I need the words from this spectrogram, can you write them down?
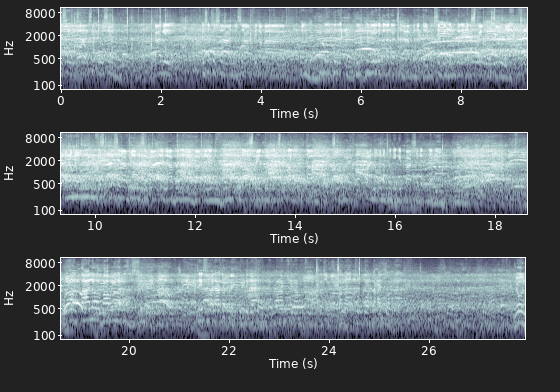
kasi si, si Poison, gagi, isa to sa, ano, sa pinaka, yung binigay, binigay ko talaga sa laban na to. Ibig sabihin, doon pala respeto sa kanya. Kung naman yung sin- sinabi lang sa battle, laban lang yung battle, yung doon ko respeto, yung respeto ng tao. Sobrang paano ako na magiging passionate na yun. Yung, Yun, talo, bawi na lang sa susunod. At least wala nang obligasyon. Maraming salamat sa lahat ng suporta ka. Suporta kahit konti. Yun,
